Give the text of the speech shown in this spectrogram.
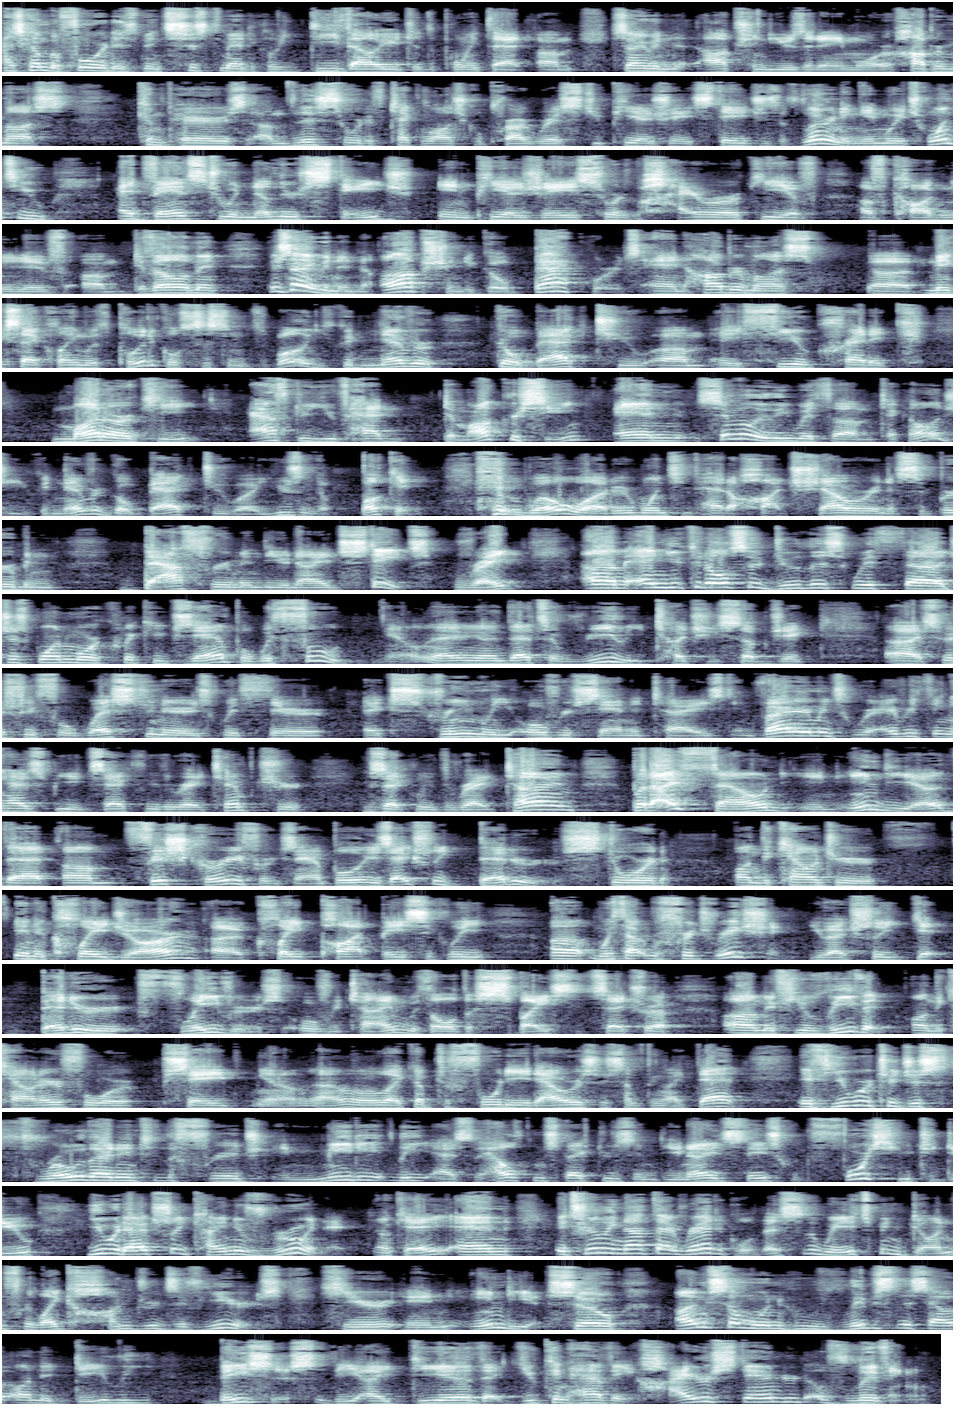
has come before it has been systematically devalued to the point that um, it's not even an option to use it anymore. Habermas compares um, this sort of technological progress to Piaget's stages of learning, in which once you advance to another stage in Piaget's sort of hierarchy of, of cognitive um, development, there's not even an option to go backwards. And Habermas uh, makes that claim with political systems as well. You could never go back to um, a theocratic monarchy after you've had democracy. And similarly with um, technology, you can never go back to uh, using a bucket and well water once you've had a hot shower in a suburban bathroom in the United States, right? Um, and you could also do this with uh, just one more quick example with food. You know, you know that's a really touchy subject, uh, especially for Westerners with their extremely over sanitized environments where everything has to be exactly the right temperature, exactly the right time. But I found in India that um, fish curry, for example, is actually better stored on the counter in a clay jar, a clay pot basically, uh, without refrigeration. You actually get better flavors over time with all the spice, etc. Um, if you leave it on the counter for, say, you know, I don't know, like up to 48 hours or something like that, if you were to just throw that into the fridge immediately, as the health inspectors in the United States would force you to do, you would actually kind of ruin it, okay? And it's really not that radical. This is the way it's been done for like hundreds of years here in India. So I'm someone who lives this out on a daily basis. The idea that you can have a higher standard of living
